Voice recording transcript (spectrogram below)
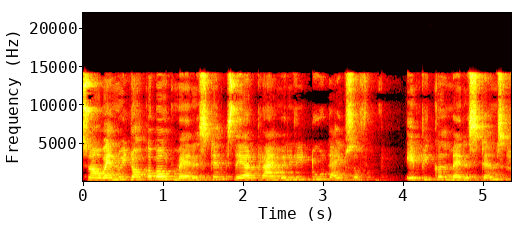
So now when we talk about meristems, they are primarily two types of apical meristems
